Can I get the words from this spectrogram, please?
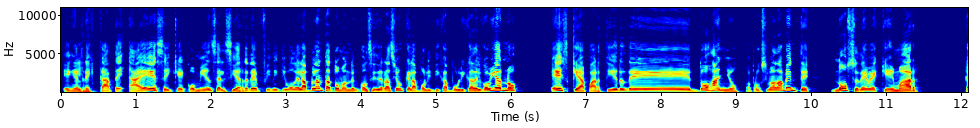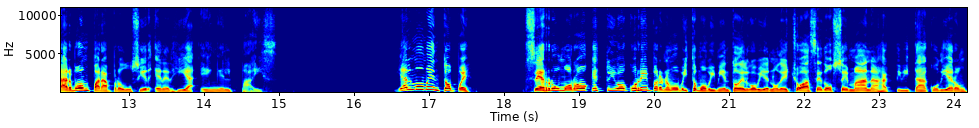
en el rescate a ese y que comience el cierre definitivo de la planta, tomando en consideración que la política pública del gobierno es que a partir de dos años aproximadamente no se debe quemar carbón para producir energía en el país. Y al momento, pues, se rumoró que esto iba a ocurrir, pero no hemos visto movimiento del gobierno. De hecho, hace dos semanas activistas acudieron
